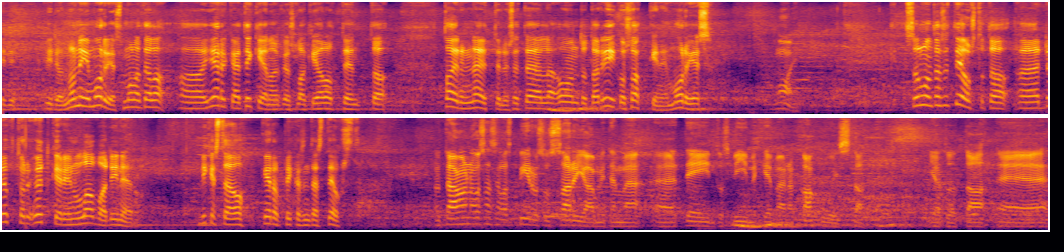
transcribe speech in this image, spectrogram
Vide- Video. No niin, morjes. Me ollaan täällä äh, Järkeä tekijänoikeuslaki-aloitteen tota, taidon näyttelyssä. Täällä on tota, Riiko Sakkinen, morjes. Moi. Sulla on tässä teos tota, äh, Dr. Ötkerin Lava Dinero. Mikäs tää on? Kerro pikkasen tästä teoksesta. No, tää on osa sellaista piirustussarjaa, mitä mä ää, tein tuossa viime keväänä kakuista. Ja tota, ää,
